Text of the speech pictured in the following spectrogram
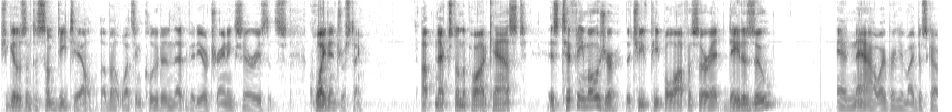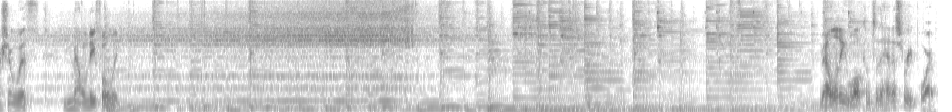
She goes into some detail about what's included in that video training series. It's quite interesting. Up next on the podcast is Tiffany Mosier, the Chief People Officer at DataXu. And now I bring you my discussion with Melanie Foley. Melanie, welcome to the Hennessy Report.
